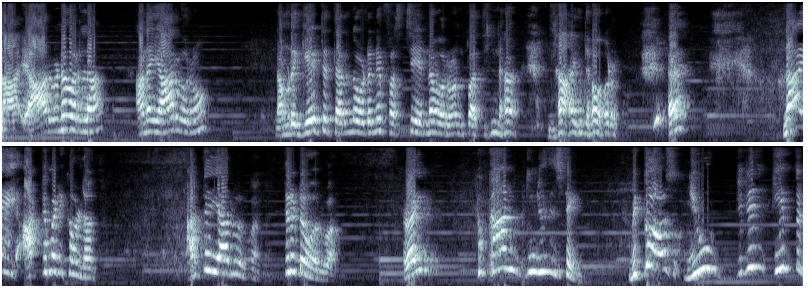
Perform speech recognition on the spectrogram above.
நான் யார் வேணா வரலாம். ஆனா யார் வரும்? நம்மளோட கேட்டை திறந்த உடனே ஃபர்ஸ்ட் என்ன வரும்னு பாத்தீங்கன்னா நாய் தான் வரும். நாய் ஆட்டோமேட்டிக்கா உள்ள வந்துரும். அடுத்து யார் வருவாங்க? திருடன் வருவாங்க. Right you can do this thing because you didn't keep the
